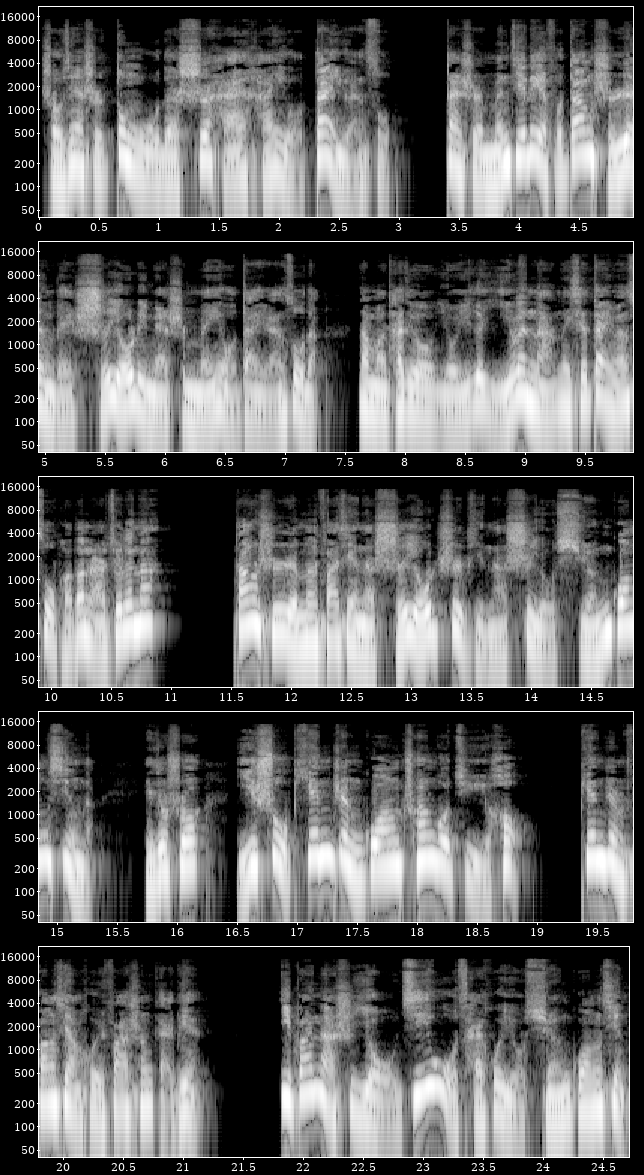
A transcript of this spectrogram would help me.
首先是动物的尸骸含有氮元素，但是门捷列夫当时认为石油里面是没有氮元素的，那么他就有一个疑问呢：那些氮元素跑到哪儿去了呢？当时人们发现呢，石油制品呢是有旋光性的，也就是说，一束偏振光穿过去以后，偏振方向会发生改变。一般呢是有机物才会有旋光性。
